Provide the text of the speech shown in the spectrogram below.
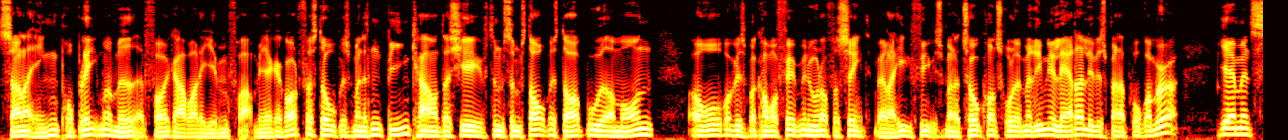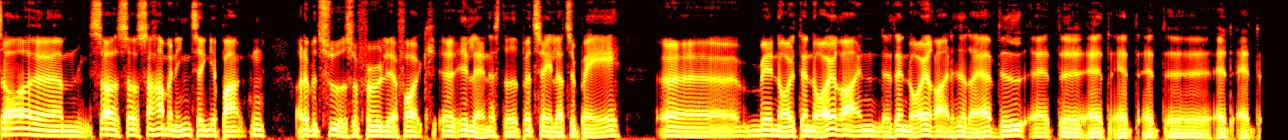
så er der ingen problemer med, at folk arbejder hjemmefra. Men jeg kan godt forstå, hvis man er sådan en bean counter chef, som, som står med stopudet om morgenen og råber, hvis man kommer fem minutter for sent, hvad der er helt fint, hvis man er togkontrollør, men rimelig latterligt, hvis man er programmør, jamen så, øh, så, så, så har man ingenting i banken, og det betyder selvfølgelig, at folk øh, et eller andet sted betaler tilbage øh, med nøje, den, nøjeregn, den nøjeregnhed, der er ved at, øh, at, at, at, øh, at, at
